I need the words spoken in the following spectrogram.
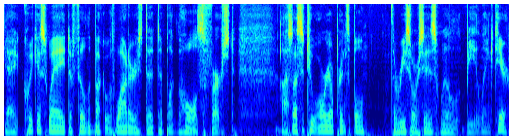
Okay, quickest way to fill the bucket with water is to, to plug the holes first. Uh, so that's the two Oreo principle. The resources will be linked here.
